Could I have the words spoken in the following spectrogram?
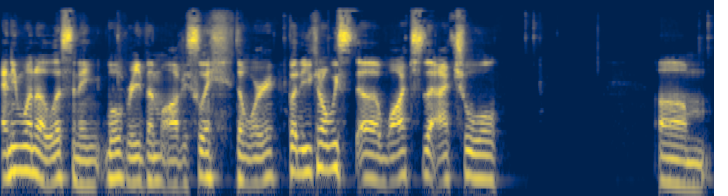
anyone uh, listening will read them, obviously. Don't worry, but you can always uh, watch the actual. Um,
